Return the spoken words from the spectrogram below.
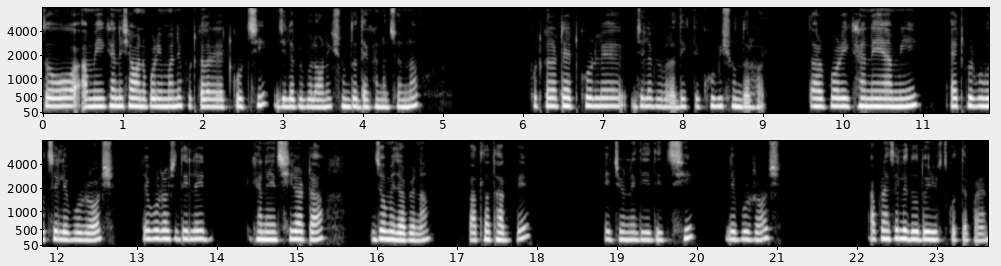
তো আমি এখানে সামান্য পরিমাণে ফুড কালার অ্যাড করছি। জিলাপিগুলো অনেক সুন্দর দেখানোর জন্য। ফুড কালারটা অ্যাড করলে জিলাপিগুলো দেখতে খুবই সুন্দর হয়। তারপর এখানে আমি অ্যাড করব হচ্ছে লেবুর রস। লেবুর রস দিলে এখানে শিরাটা জমে যাবে না, পাতলা থাকবে। এই জন্য দিয়ে দিচ্ছি লেবুর রস। আপনারা চাইলে দুধও ইউজ করতে পারেন।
